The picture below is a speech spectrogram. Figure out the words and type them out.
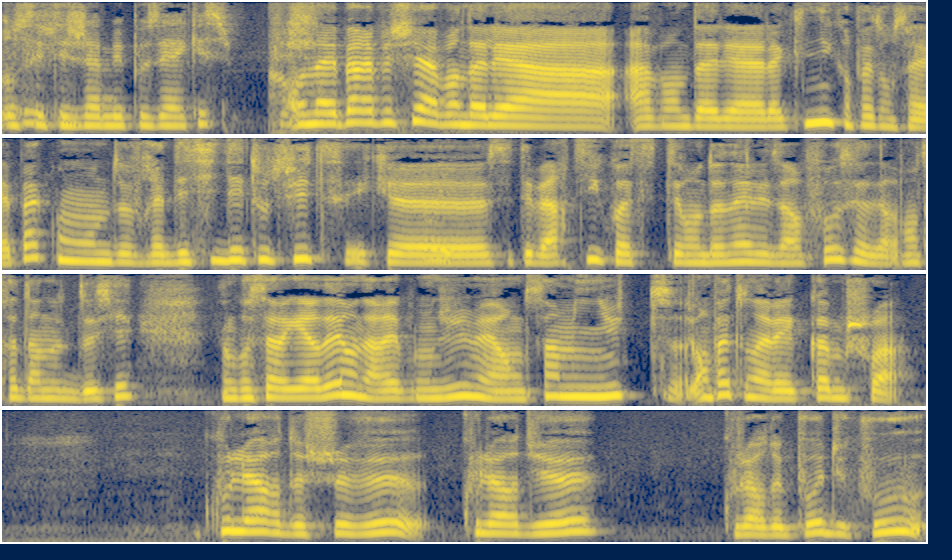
on s'était jamais posé la question. On n'avait pas réfléchi avant d'aller à avant d'aller à la clinique. En fait, on savait pas qu'on devrait décider tout de suite et que c'était parti quoi. C'était on donnait les infos, ça rentrait dans notre dossier. Donc on s'est regardé, on a répondu, mais en cinq minutes. En fait, on avait comme choix couleur de cheveux, couleur d'yeux, couleur de peau du coup,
